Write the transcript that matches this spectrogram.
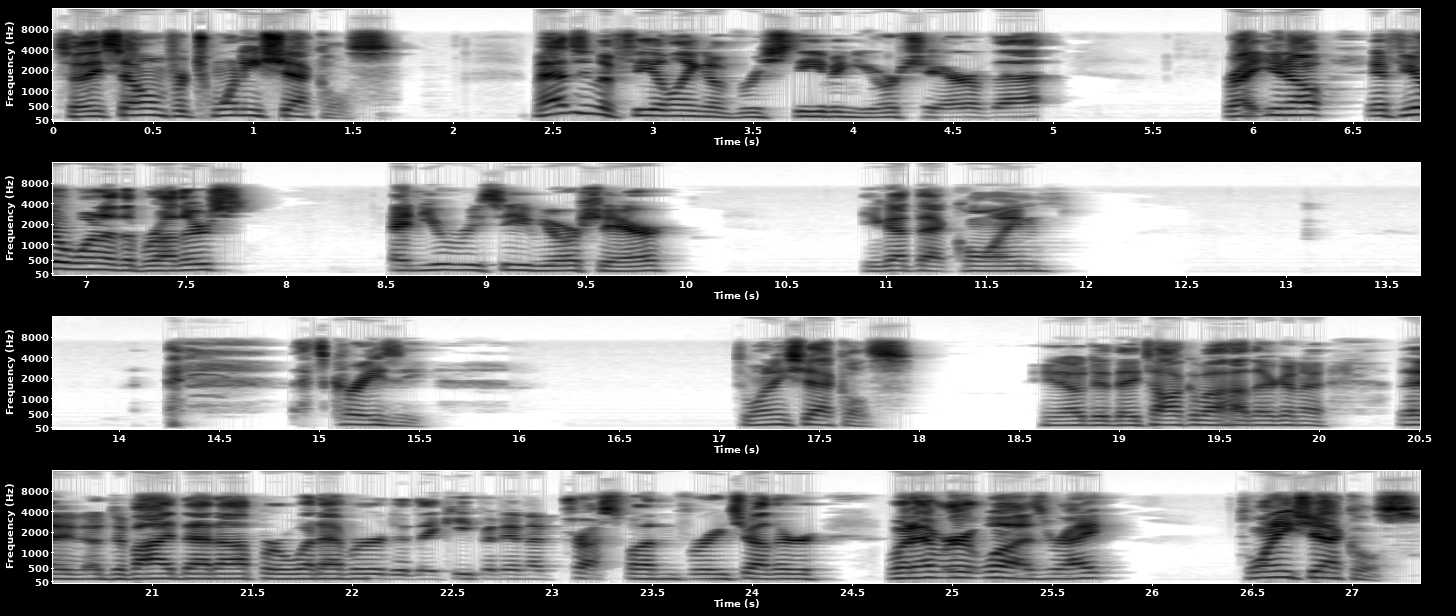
So they sell him for 20 shekels. Imagine the feeling of receiving your share of that. Right? You know, if you're one of the brothers and you receive your share, you got that coin. That's crazy. 20 shekels. You know, did they talk about how they're to they uh, divide that up or whatever? Did they keep it in a trust fund for each other? Whatever it was, right? 20 shekels.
